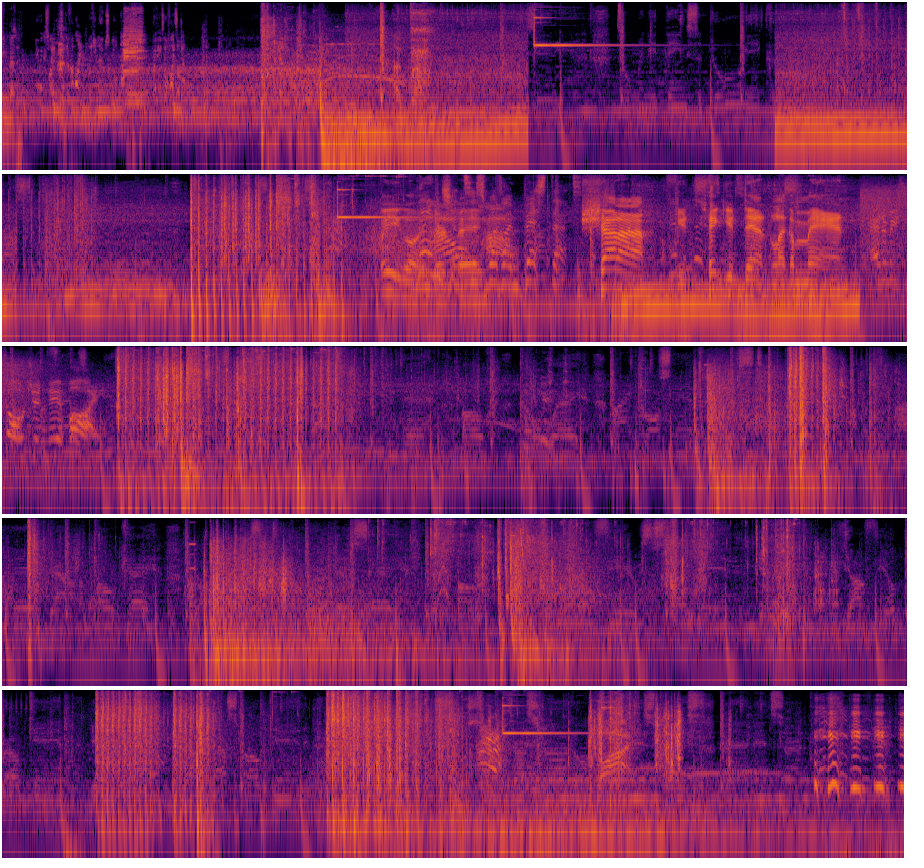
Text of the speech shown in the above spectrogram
Where you going, Vengeance is dirtbag? I'm best at. Shut up! You take your death like a man. Enemy soldier nearby. ¡Heeee!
